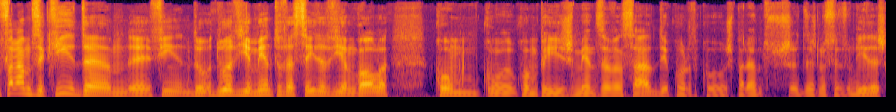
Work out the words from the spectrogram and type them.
falámos aqui da, enfim, do, do, adiamento da saída de Angola como, como, como país menos avançado, de acordo com os parâmetros das Nações Unidas.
